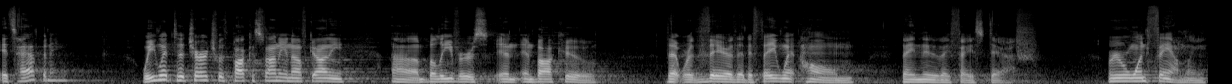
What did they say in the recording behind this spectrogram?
It's happening. We went to church with Pakistani and Afghani uh, believers in, in Baku that were there that if they went home, they knew they faced death. We were one family.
